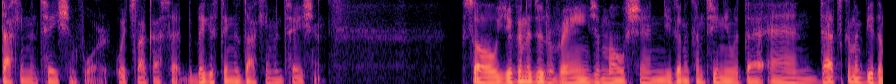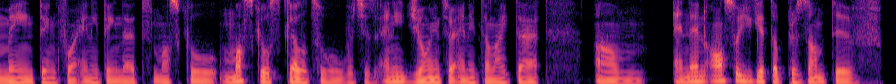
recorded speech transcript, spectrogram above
documentation for it which like i said the biggest thing is documentation so you're going to do the range of motion. You're going to continue with that. And that's going to be the main thing for anything that's muscle, musculoskeletal, which is any joints or anything like that. Um, and then also you get the presumptive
